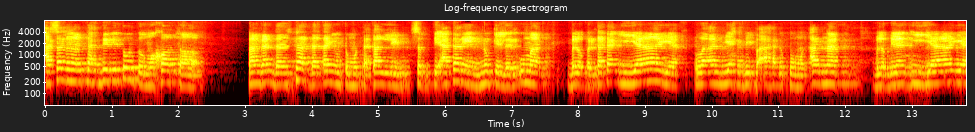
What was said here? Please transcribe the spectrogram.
Asal dengan tahdir itu untuk mukhatab bangga dan syad datang untuk mutakallim seperti akar yang nukil dari Umar Beliau berkata, iya ya. Wa an yahdifa ahadukumul arnab. Beliau bilang, iya ya.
